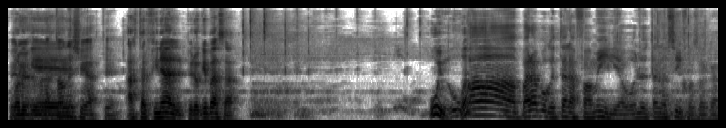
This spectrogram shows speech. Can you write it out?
Pero, Porque- pero ¿hasta dónde llegaste? Hasta el final, pero ¿qué pasa? Uy, Uh, what? ah, pará porque está la familia, boludo, están los hijos acá.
